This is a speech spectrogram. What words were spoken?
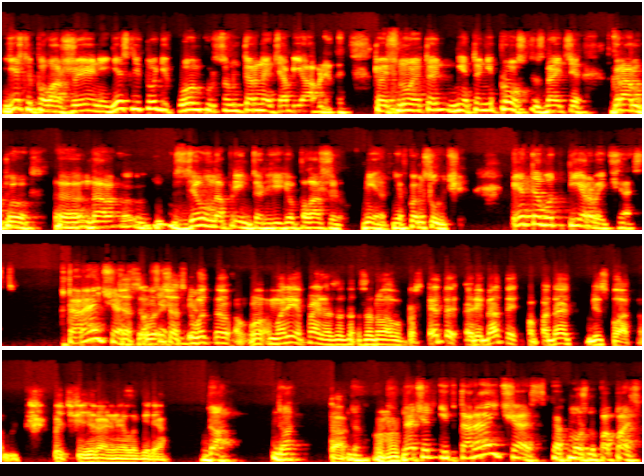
есть ли положение, есть ли итоги конкурса в интернете объявлены. То есть, ну, это, это не просто, знаете, грамоту э, на, сделал на принтере, ее положил. Нет, ни в коем случае. Это вот первая часть. Вторая часть... Сейчас, сейчас вот э, Мария правильно задала вопрос. Это ребята попадают бесплатно в эти федеральные лагеря? Да, да. Так. да. Угу. Значит, и вторая часть, как можно попасть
